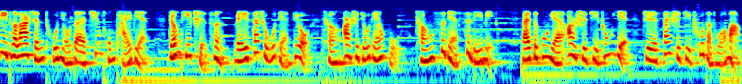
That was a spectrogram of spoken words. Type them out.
密特拉神屠牛的青铜牌匾整体尺寸为三十五点六乘二十九点五乘四点四厘米。来自公元二世纪中叶至三世纪初的罗马，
